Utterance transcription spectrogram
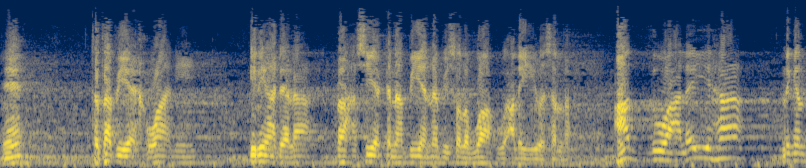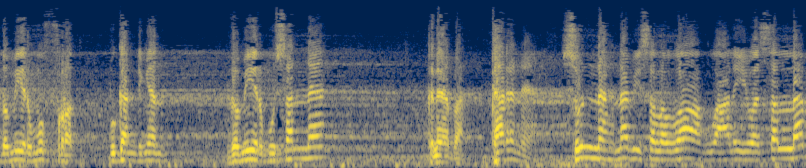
Ya. Tetapi ya ikhwani, ini adalah rahasia kenabian Nabi Shallallahu Alaihi Wasallam. Adzu alaiha dengan domir mufrad, bukan dengan domir musanna. Kenapa? Karena sunnah Nabi Shallallahu Alaihi Wasallam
